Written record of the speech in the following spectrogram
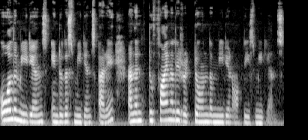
all the medians into this medians array and then to finally return the median of these medians.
